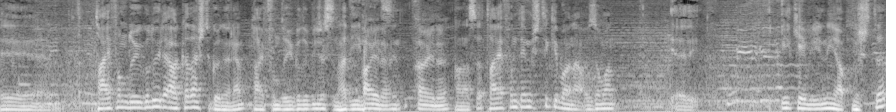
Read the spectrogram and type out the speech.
Ee, Tayfun Duygulu ile arkadaştık o dönem. Tayfun Duygulu bilirsin. Hadi yine Aynen, bilirsin. aynen. Anası. Tayfun demişti ki bana o zaman e, ilk evliliğini yapmıştı.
